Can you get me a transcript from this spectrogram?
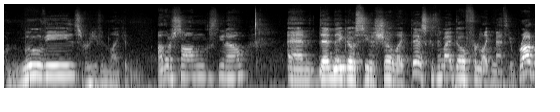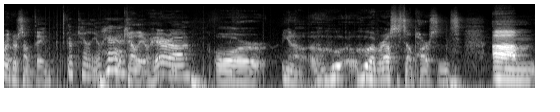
or movies or even like in other songs, you know. And then they go see a show like this because they might go for like Matthew Broderick or something, Or Kelli O'Hara? or Kelli O'Hara, or you know who whoever else, Estelle Parsons. Um,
